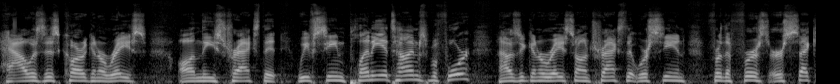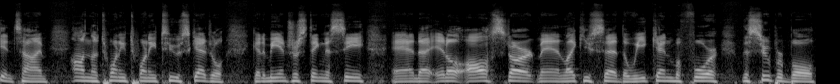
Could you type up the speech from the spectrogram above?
How is this car going to race on these tracks that we've seen plenty of times before? How is it going to race on tracks that we're seeing for the first or second time on the 2022 schedule? Going to be interesting to see. And uh, it'll all start, man, like you said, the weekend before the Super Bowl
